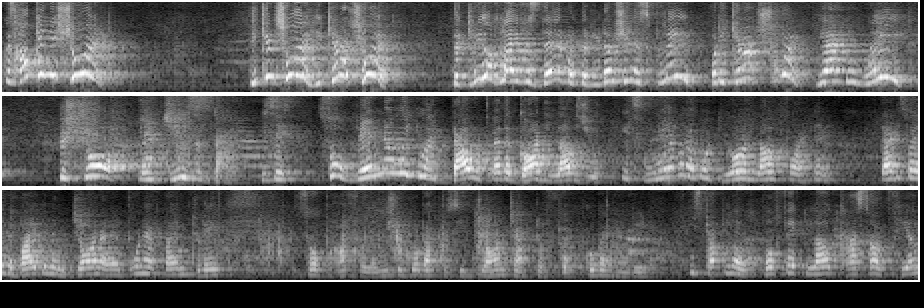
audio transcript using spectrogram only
Because how can he show it? He can show it, he cannot show it. The tree of life is there, but the redemption is played. But he cannot show it. He had to wait to show when Jesus died. He says, so whenever you have doubt whether God loves you, it's never about your love for him. That is why the Bible in John, and I don't have time today, it's so powerful, and you should go back to see John chapter 4. Go back and read it. He's talking about perfect love casts out fear.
